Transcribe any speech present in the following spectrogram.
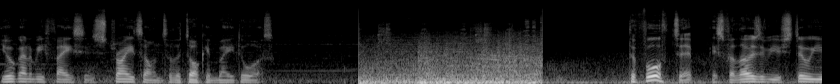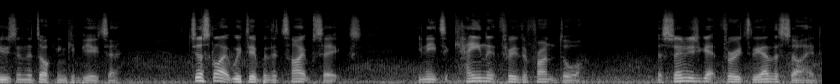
you're going to be facing straight on to the docking bay doors. The fourth tip is for those of you still using the docking computer. Just like we did with the Type 6, you need to cane it through the front door. As soon as you get through to the other side,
